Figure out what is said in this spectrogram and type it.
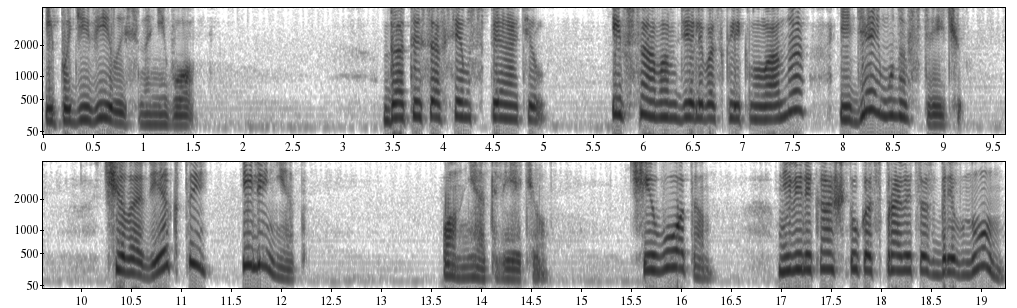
и подивилась на него. «Да ты совсем спятил!» И в самом деле воскликнула она, идя ему навстречу. «Человек ты или нет?» Он не ответил. «Чего там? Невелика штука справиться с бревном.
